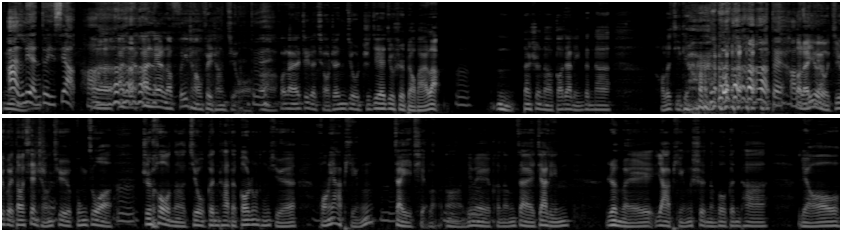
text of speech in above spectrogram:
嗯暗恋对象哈，呃，暗恋暗恋了非常非常久 对啊，后来这个巧珍就直接就是表白了。嗯嗯，但是呢，高加林跟他好了几天儿，对，后来又有机会到县城去工作，嗯。之后呢，就跟他的高中同学黄亚平嗯。在一起了啊、嗯。因为可能在嘉林认为亚平是能够跟他聊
